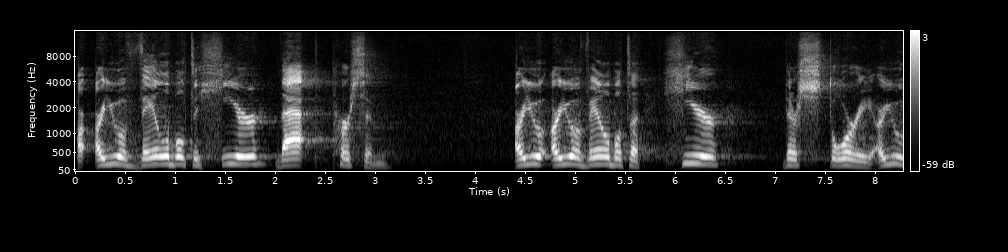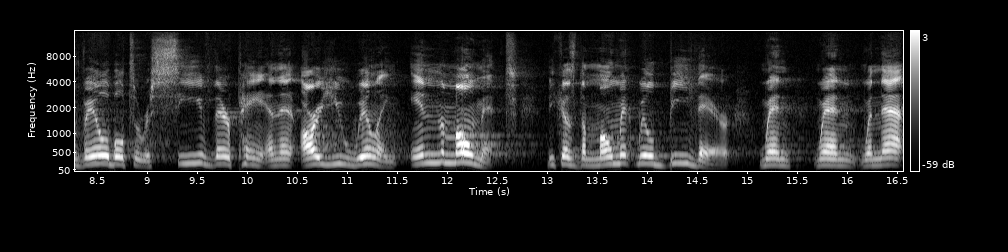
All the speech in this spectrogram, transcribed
Are, are you available to hear that person? Are you, are you available to hear their story? Are you available to receive their pain? And then are you willing in the moment, because the moment will be there when, when, when that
